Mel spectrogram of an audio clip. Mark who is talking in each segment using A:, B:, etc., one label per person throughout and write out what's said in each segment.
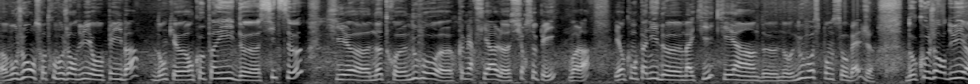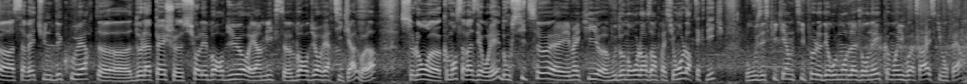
A: Bonjour, on se retrouve aujourd'hui aux Pays-Bas, donc euh, en compagnie de Sitse, qui est euh, notre nouveau euh, commercial sur ce pays, voilà, et en compagnie de Mikey, qui est un de nos nouveaux sponsors belges. Donc aujourd'hui, ça va être une découverte de la pêche sur les bordures et un mix bordure verticale, voilà, selon comment ça va se dérouler. Donc Sitse et euh, vous donneront leurs impressions, leurs techniques, vont vous expliquer un petit peu le déroulement de la journée, comment ils voient ça et ce qu'ils vont faire.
